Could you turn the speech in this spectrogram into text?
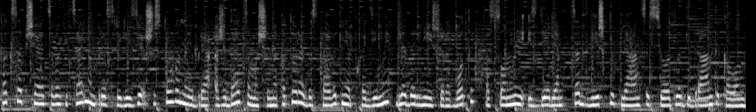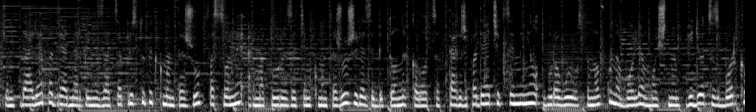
Как сообщается в официальном пресс-релизе, 6 ноября ожидается машина, которая доставит необходимые для дальнейшей работы фасонные изделия – задвижки, флянцы, седла, гидранты, колонки. Далее подрядная организация приступит к монтажу фасонной арматуры, затем к монтажу железобетонных колодцев. Также подрядчик заменил буровую установку на более мощную. Ведется сборка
